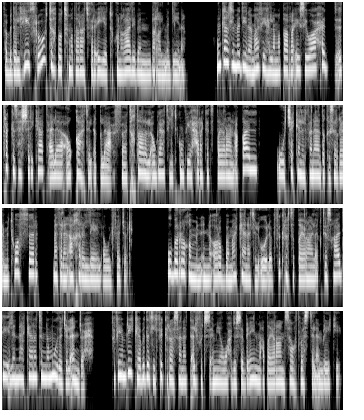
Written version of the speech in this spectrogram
فبدل هيثرو تهبط في مطارات فرعية تكون غالبا برا المدينة. وإن كانت المدينة ما فيها إلا مطار رئيسي واحد تركز هالشركات على أوقات الإقلاع. فتختار الأوقات اللي تكون فيها حركة الطيران أقل وتشكن الفنادق يصير غير متوفر مثلا آخر الليل أو الفجر. وبالرغم من أن أوروبا ما كانت الأولى بفكرة الطيران الاقتصادي إلا أنها كانت النموذج الأنجح. ففي أمريكا بدأت الفكرة سنة 1971 مع طيران ساوث ويست الأمريكي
